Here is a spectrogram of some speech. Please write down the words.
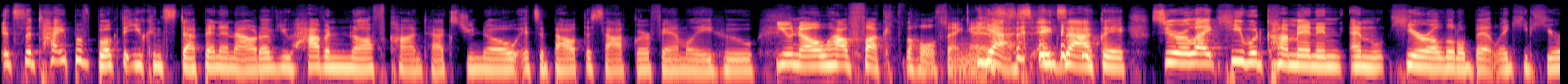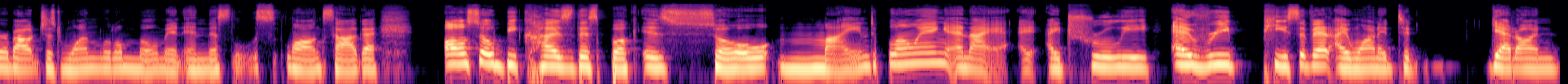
it's the type of book that you can step in and out of. You have enough context. You know it's about the Sackler family who You know how fucked the whole thing is. Yes, exactly. so you're like, he would come in and, and hear a little bit, like he'd hear about just one little moment in this long saga. Also, because this book is so mind blowing, and I, I, I truly every piece of it, I wanted to get on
